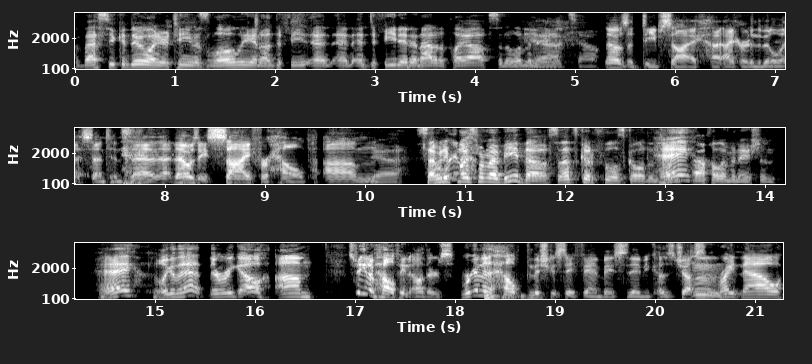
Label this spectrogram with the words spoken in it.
the best you can do when your team is lowly and undefeated and, and, and defeated and out of the playoffs and eliminated. Yeah. So that was a deep sigh I heard in the middle of that sentence. that, that, that was a sigh for help. Um, yeah, seventy points gonna... from Embiid though, so that's good fool's gold in hey. playoff elimination. Hey, look at that! There we go. Um, speaking of helping others, we're gonna help the Michigan State fan base today because Justin, mm. right now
